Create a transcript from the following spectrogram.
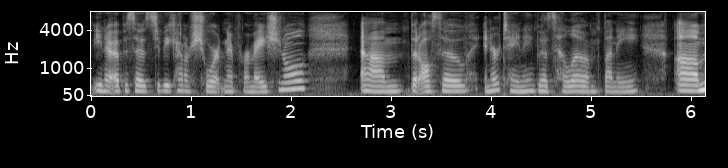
you know episodes to be kind of short and informational um, but also entertaining because hello i'm funny um,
